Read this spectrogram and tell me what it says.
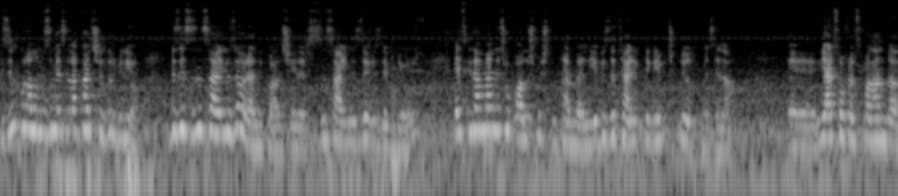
Bizim kuralımızı mesela kaç yıldır biliyor. Biz de sizin sayenizde öğrendik bazı şeyleri. Sizin sayenizde biz de biliyoruz. Eskiden ben de çok alışmıştım tembelliğe. Biz de terlikle girip çıkıyorduk mesela. Ee, yer sofrası falan da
